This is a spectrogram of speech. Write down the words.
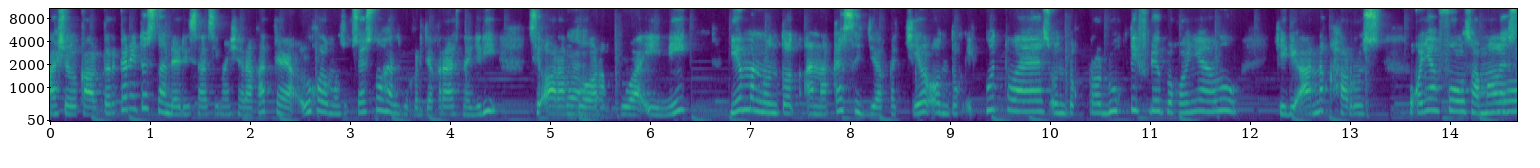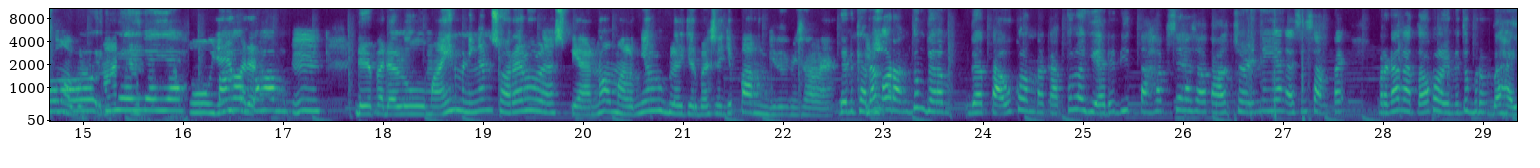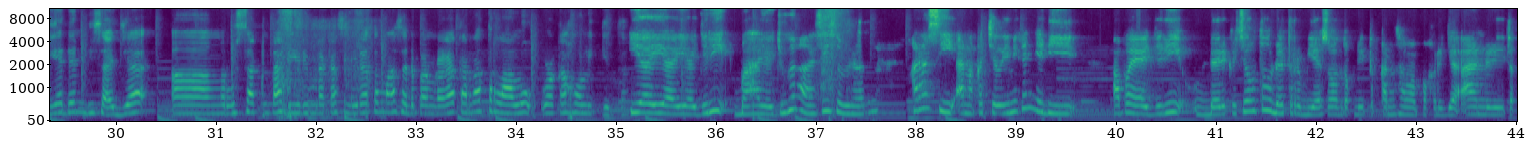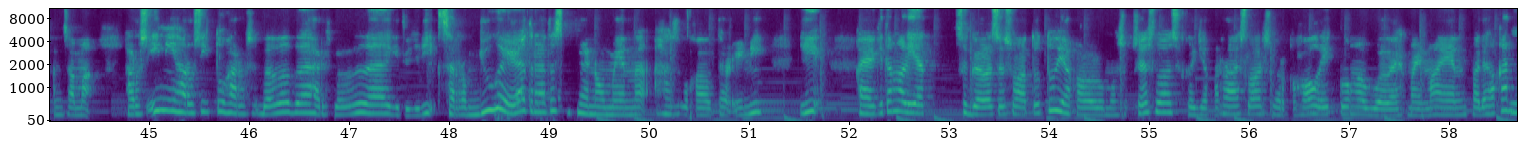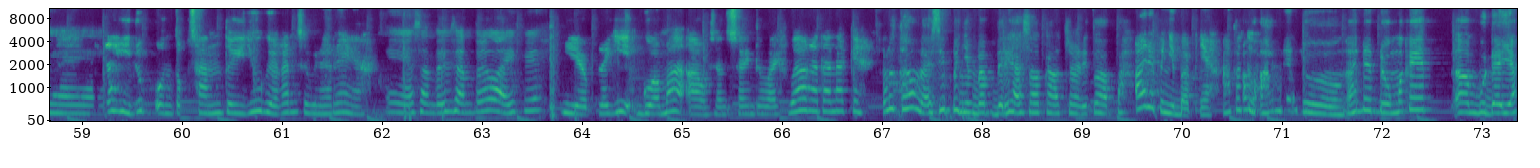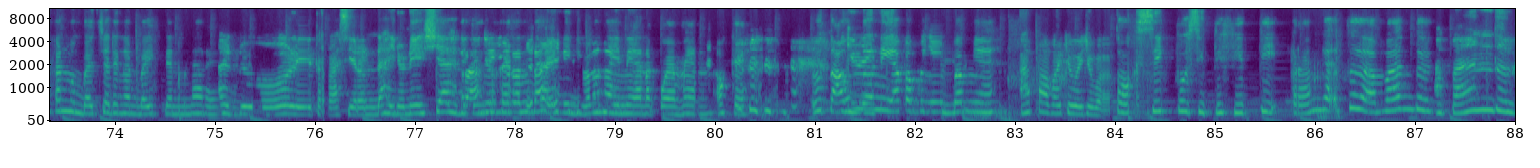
hustle culture kan itu standarisasi masyarakat kayak lu kalau mau sukses tuh harus bekerja keras nah jadi si orang Ya. tua orang tua ini dia menuntut anaknya sejak kecil untuk ikut les untuk produktif deh pokoknya lu jadi anak harus pokoknya full sama les lu nggak boleh Oh main iya iya iya. jadi Paham pada paham. Mm, daripada lu main mendingan sore lu les piano malamnya lu belajar bahasa Jepang gitu misalnya Dan kadang Jadi- orang tuh nggak nggak tahu kalau mereka tuh lagi ada di tahap si hustle culture ini ya nggak sih sampai mereka nggak tahu kalau ini tuh berbahaya dan bisa aja eh, ngerusak entah diri mereka sendiri atau masa depan mereka karena terlalu workaholic gitu. iya iya iya jadi bahaya juga juga gak sih sebenarnya? Karena si anak kecil ini kan jadi apa ya jadi dari kecil tuh udah terbiasa untuk ditekan sama pekerjaan udah ditekan sama harus ini harus itu harus bla bla bla harus bla bla gitu. Jadi serem juga ya ternyata fenomena hustle culture ini. Jadi kayak kita ngelihat segala sesuatu tuh ya kalau lo mau sukses lo harus kerja keras lo harus workaholic lo nggak boleh main-main padahal kan Iya, iya. kita hidup untuk santuy juga kan sebenarnya ya Iya, santai-santai live ya. iya apalagi gua mah ah, santuy life banget anaknya Lu tahu nggak sih penyebab dari hustle culture itu apa? oh, ada penyebabnya apa tuh Oh ada dong, ada dong. Makanya eh, budayakan membaca dengan baik dan benar ya. aduh literasi rendah Indonesia Terakhir ditunjukkan rendah kita. ini gimana ini anak UMN? Oke, lu tahu nggak nih apa penyebabnya? apa apa coba coba Toxic positivity, keren nggak tuh? Apaan tuh? apaan tuh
